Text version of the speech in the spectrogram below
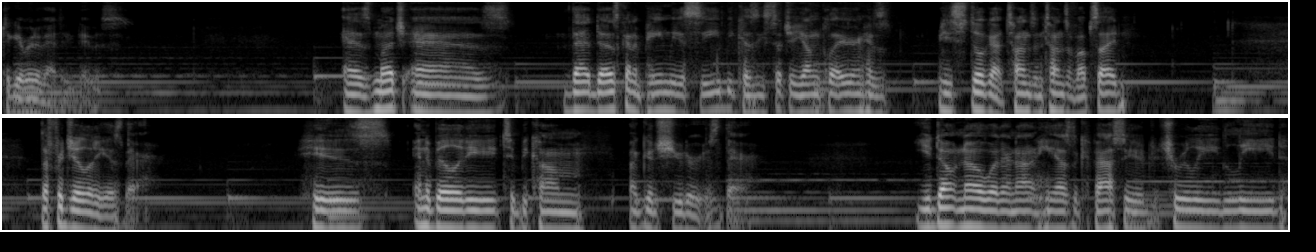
to get rid of Anthony Davis. As much as that does kind of pain me to see because he's such a young player and his he's still got tons and tons of upside. The fragility is there. His inability to become a good shooter is there. You don't know whether or not he has the capacity to truly lead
